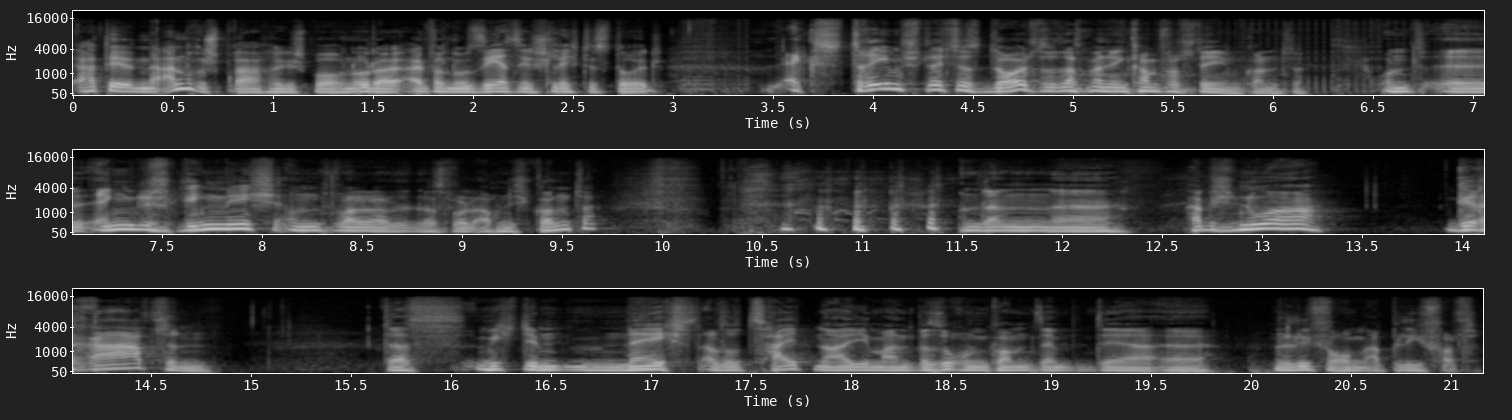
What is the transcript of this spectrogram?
hat er eine andere Sprache gesprochen oder einfach nur sehr, sehr schlechtes Deutsch? Extrem schlechtes Deutsch, sodass man den Kampf verstehen konnte. Und äh, Englisch ging nicht, und weil er das wohl auch nicht konnte. und dann äh, habe ich nur geraten, dass mich demnächst, also zeitnah jemand besuchen kommt, der, der äh, eine Lieferung abliefert.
